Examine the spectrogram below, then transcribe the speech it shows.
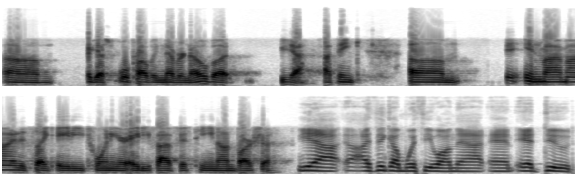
Um, I guess we'll probably never know, but yeah, I think um, in my mind it's like 80-20 or 85-15 on Barcia. Yeah, I think I'm with you on that. And it, dude,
